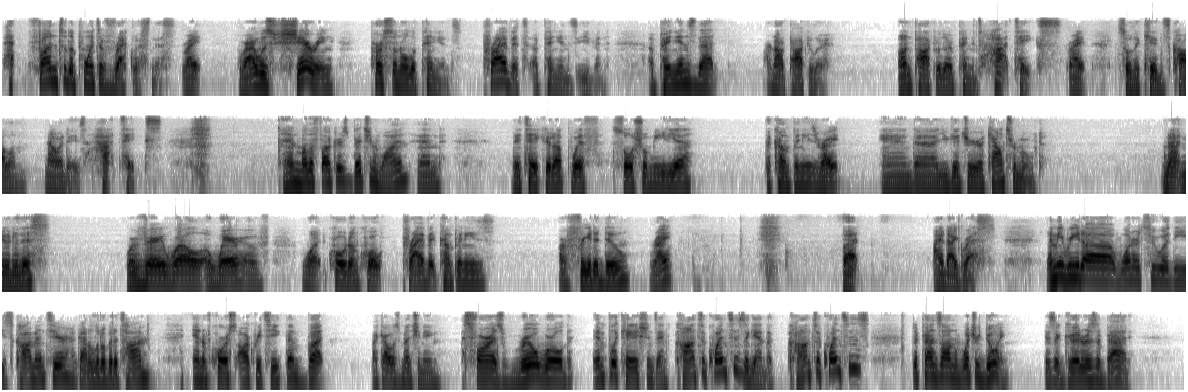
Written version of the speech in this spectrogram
Ha- fun to the point of recklessness, right? Where I was sharing personal opinions, private opinions, even. Opinions that are not popular, unpopular opinions, hot takes, right? So the kids call them nowadays hot takes. And motherfuckers bitch and whine, and they take it up with social media, the companies, right? And uh, you get your accounts removed not new to this. We're very well aware of what quote unquote private companies are free to do, right? But I digress. Let me read uh, one or two of these comments here. I got a little bit of time. And of course, I'll critique them. But like I was mentioning, as far as real world implications and consequences, again, the consequences depends on what you're doing. Is it good or is it bad?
